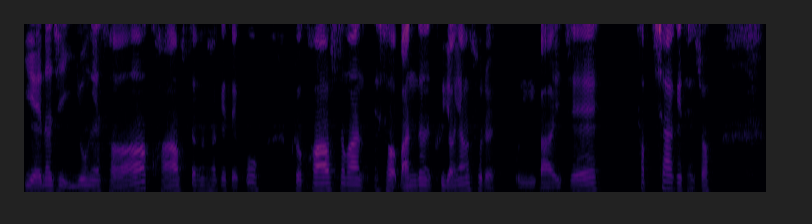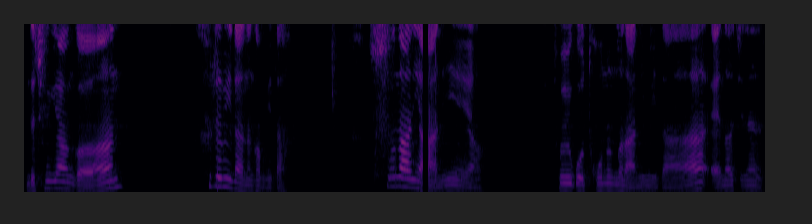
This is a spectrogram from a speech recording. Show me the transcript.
이 에너지 이용해서 과합성을 하게 되고 그 과합성에서 만든 그 영양소를 우리가 이제 섭취하게 되죠. 근데 중요한 건 흐름이라는 겁니다. 순환이 아니에요. 돌고 도는 건 아닙니다. 에너지는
